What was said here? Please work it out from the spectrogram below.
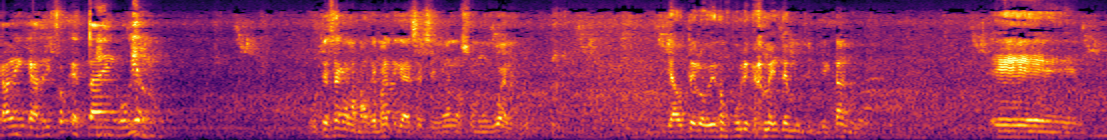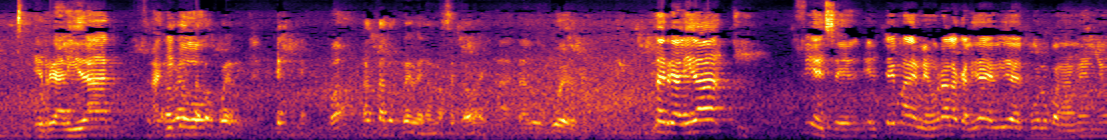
Gaby Carrizo, que está en gobierno? Ustedes saben que las matemáticas de ese señor no son muy buenas, ¿no? Ya ustedes lo vieron públicamente multiplicando. Eh, en realidad, aquí trabaja hasta los todo... jueves, ¿Cuál? hasta los jueves nada más se trabaja. hasta los pueblos. En realidad, fíjense, el, el tema de mejorar la calidad de vida del pueblo panameño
